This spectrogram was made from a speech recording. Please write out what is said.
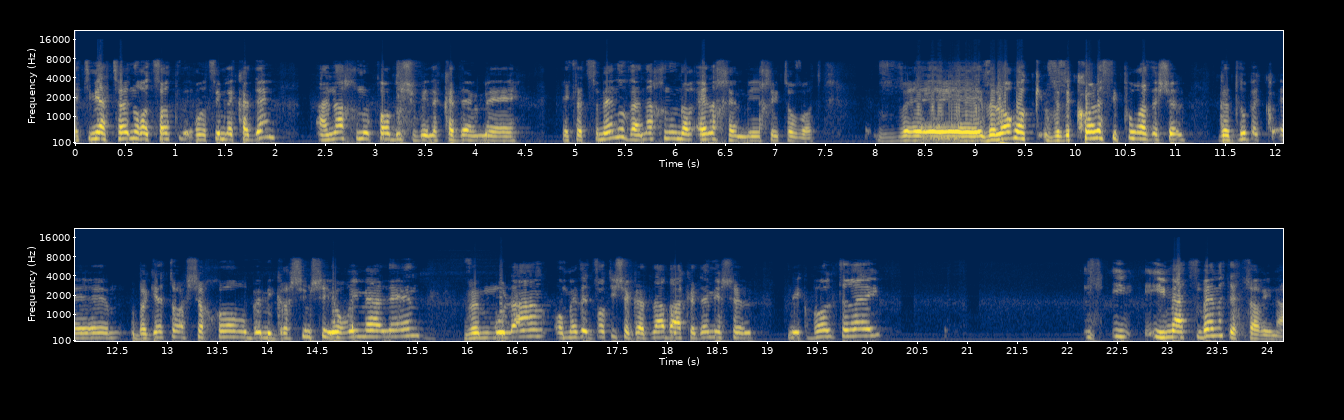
את מי אתנו רוצות, רוצים לקדם, אנחנו פה בשביל לקדם uh, את עצמנו, ואנחנו נראה לכם מי הכי טובות. ו... ולא רק, וזה כל הסיפור הזה של גדלו בק... אה, בגטו השחור, במגרשים שיורים מעליהם, ומולה עומדת זאתי שגדלה באקדמיה של ניק בולטריי, היא, היא מעצבנת את סרינה,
